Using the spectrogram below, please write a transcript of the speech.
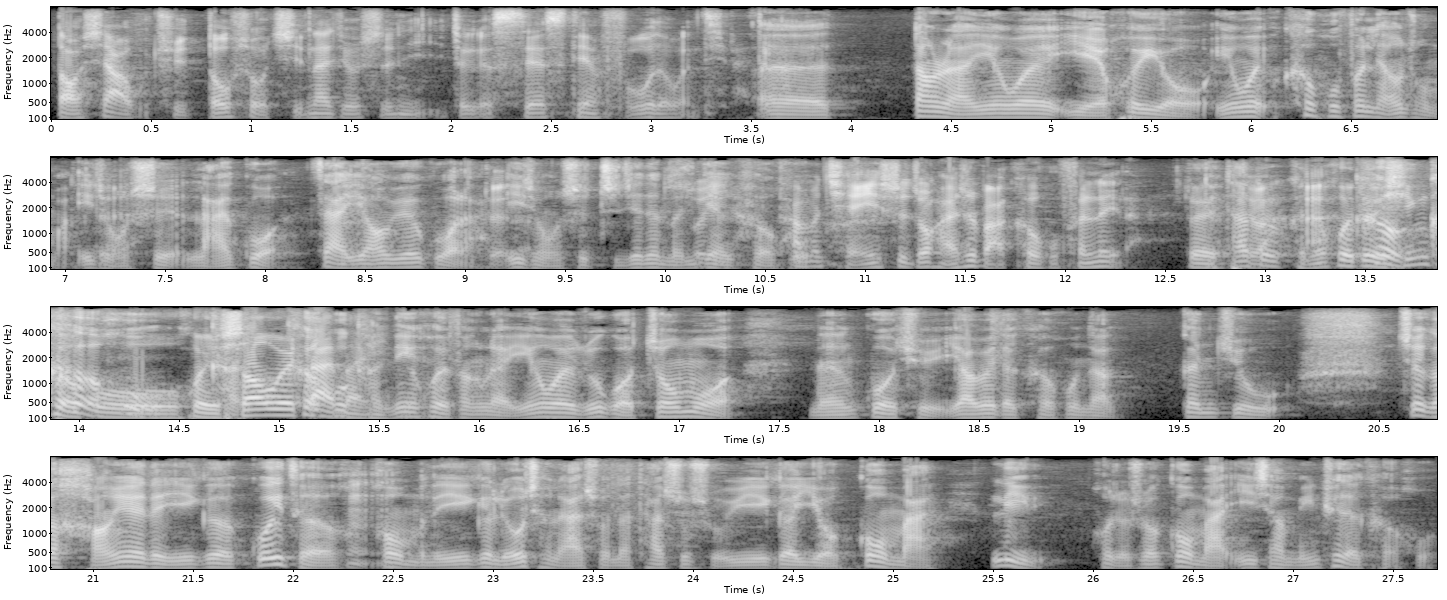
到下午去都受气，那就是你这个 4S 店服务的问题了。呃，当然，因为也会有，因为客户分两种嘛，一种是来过再邀约过来，一种是直接的门店客户。他们潜意识中还是把客户分类了。对，他就可能会对新客户会稍微客户肯定会分类，因为如果周末能过去邀约的客户呢，根据这个行业的一个规则和我们的一个流程来说呢，它是属于一个有购买力或者说购买意向明确的客户，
